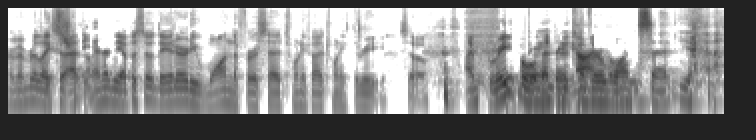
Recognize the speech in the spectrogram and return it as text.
Remember, like, That's so at the end of the episode, they had already won the first set 25-23. So I'm grateful They, that they cover one set, yeah.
